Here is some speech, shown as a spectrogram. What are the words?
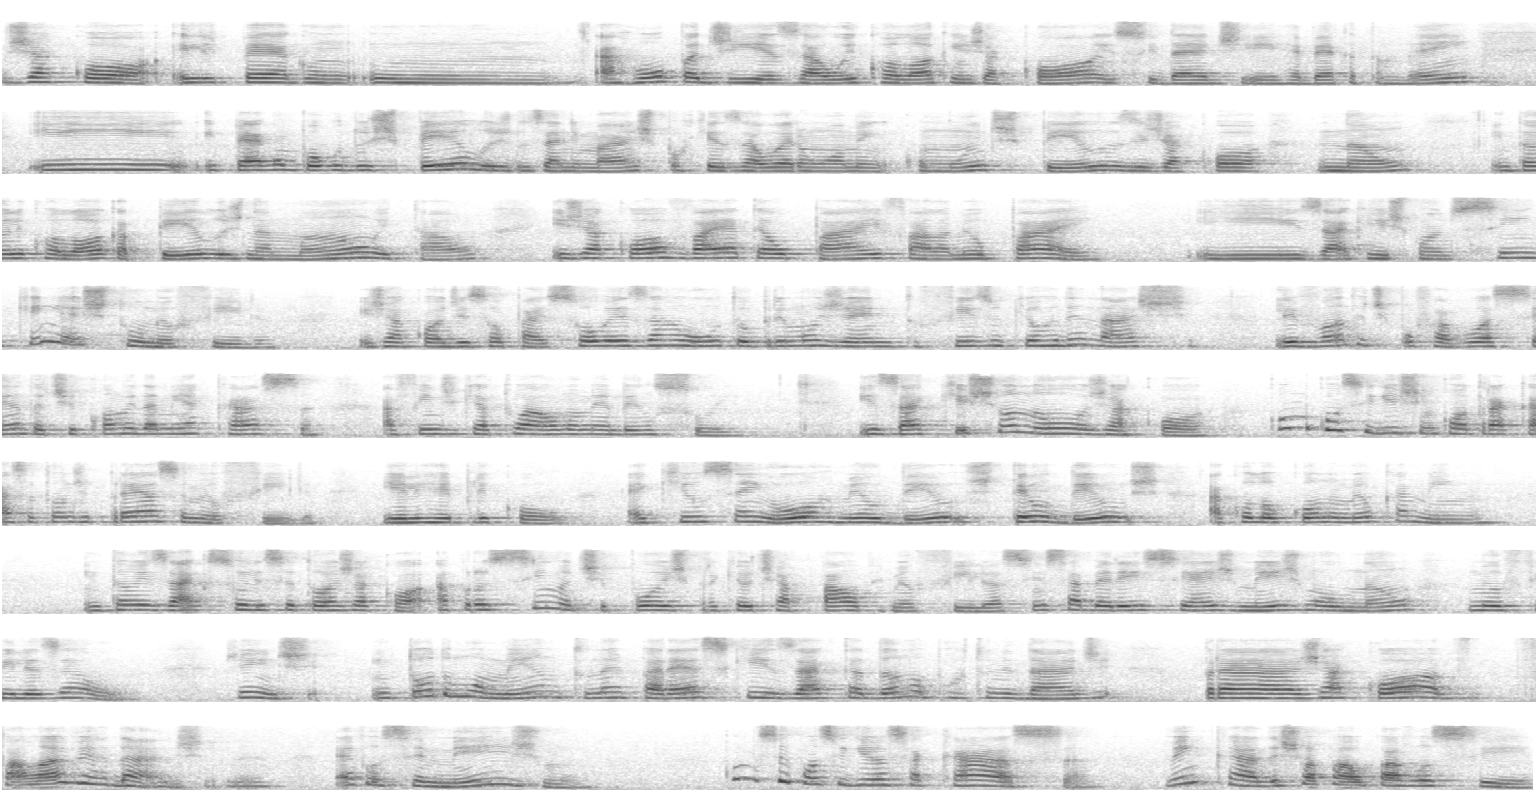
Jacó, ele pega um, um, a roupa de Esaú e coloca em Jacó, isso é ideia de Rebeca também, e, e pega um pouco dos pelos dos animais, porque Esaú era um homem com muitos pelos e Jacó não. Então ele coloca pelos na mão e tal. E Jacó vai até o pai e fala: Meu pai. E Isaac responde: Sim, quem és tu, meu filho? E Jacó disse ao pai: Sou Esaú, teu primogênito, fiz o que ordenaste. Levanta-te, por favor, assenta-te e come da minha caça, a fim de que a tua alma me abençoe. Isaac questionou Jacó: Como conseguiste encontrar a caça tão depressa, meu filho? E ele replicou: É que o Senhor, meu Deus, teu Deus, a colocou no meu caminho. Então Isaac solicitou a Jacó: Aproxima-te, pois, para que eu te apalpe, meu filho, assim saberei se és mesmo ou não meu filho Esaú. Gente, em todo momento, né, parece que Isaac está dando oportunidade para Jacó falar a verdade. Né? É você mesmo? Como você conseguiu essa caça? Vem cá, deixa eu apalpar você.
